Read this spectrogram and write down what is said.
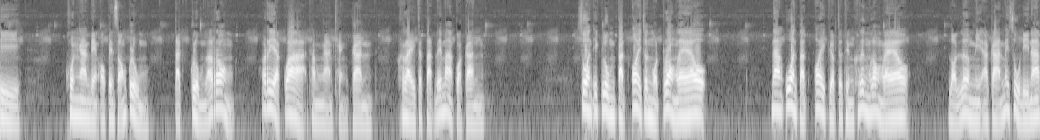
ที คนงานแบ่งออกเป็นสองกลุ่ม ตัดกลุ่มละร่อง เรียกว่าทำงานแข่งกัน ใครจะตัดได้มากกว่ากัน ส่วนอีกกลุ่มตัดอ้อยจนหมดร่องแล้ว นางอ้วนตัดอ้อยเกือบจะถึงครึ่งร่องแล้ว หล่อนเริ่มมีอาการไม่สู้ดีนัก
